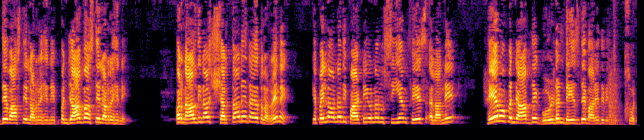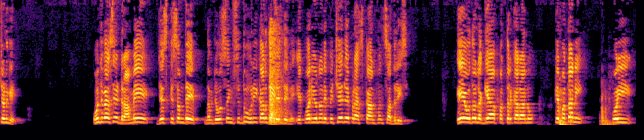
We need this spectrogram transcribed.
ਦੇ ਵਾਸਤੇ ਲੜ ਰਹੇ ਨੇ, ਪੰਜਾਬ ਵਾਸਤੇ ਲੜ ਰਹੇ ਨੇ। ਪਰ ਨਾਲ ਦੀ ਨਾਲ ਸ਼ਰਤਾਂ ਦੇ ਤਹਿਤ ਲੜ ਰਹੇ ਨੇ। ਕਿ ਪਹਿਲਾਂ ਉਹਨਾਂ ਦੀ ਪਾਰਟੀ ਉਹਨਾਂ ਨੂੰ ਸੀਐਮ ਫੇਸ ਐਲਾਨੇ, ਫਿਰ ਉਹ ਪੰਜਾਬ ਦੇ 골ਡਨ ਡੇਜ਼ ਦੇ ਬਾਰੇ ਦੇ ਵਿੱਚ ਸੋਚਣਗੇ। ਉਂਝ ਵੈਸੇ ਡਰਾਮੇ ਜਿਸ ਕਿਸਮ ਦੇ ਨਵਜੋਤ ਸਿੰਘ ਸਿੱਧੂ ਹੁਰੀ ਕਰਦੇ ਰਹਿੰਦੇ ਨੇ। ਇੱਕ ਵਾਰੀ ਉਹਨਾਂ ਨੇ ਪਿੱਛੇ ਜੇ ਪ੍ਰੈਸ ਕਾਨਫਰੰਸ ਸੱਦ ਲਈ ਸੀ। ਇਹ ਉਦੋਂ ਲੱਗਿਆ ਪੱਤਰਕਾਰਾਂ ਨੂੰ ਕਿ ਪਤਾ ਨਹੀਂ ਕੋਈ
